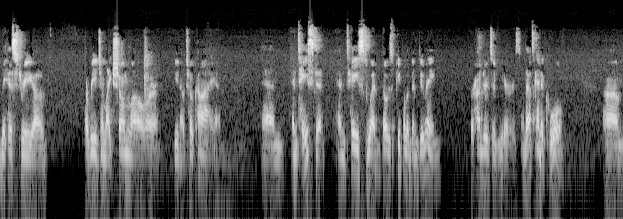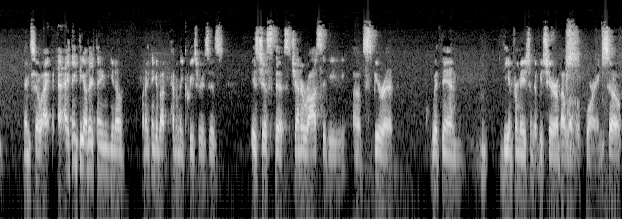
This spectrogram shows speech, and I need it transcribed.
the history of a region like Somló or you know Tokaj and and and taste it and taste what those people have been doing for hundreds of years, and that's kind of cool. Um, and so I, I think the other thing, you know, when I think about heavenly creatures is is just this generosity of spirit within the information that we share about what we're pouring. So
